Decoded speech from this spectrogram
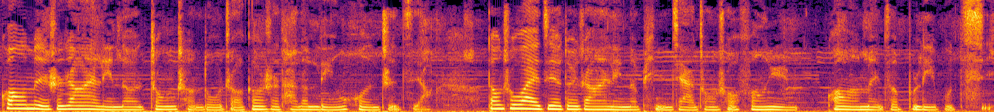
邝文美是张爱玲的忠诚读者，更是她的灵魂知己啊。当初外界对张爱玲的评价众说纷纭，邝文美则不离不弃，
